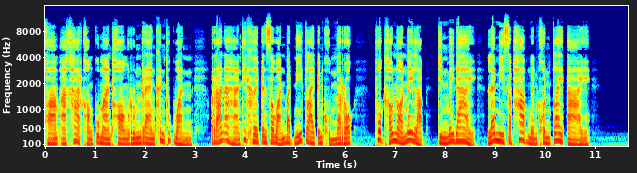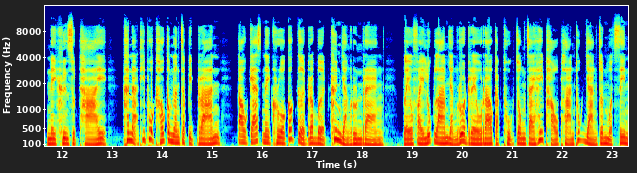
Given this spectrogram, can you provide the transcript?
ความอาฆาตของกุมารทองรุนแรงขึ้นทุกวัน ร้านอาหารที่เคยเป็นสวรรค์บัดนี้กลายเป็นขุมนรก พวกเขานอนไม่หลับ กินไม่ได้ และมีสภาพเหมือนคนใกล้ตาย ในคืนสุดท้าย ขณะที่พวกเขากำลังจะปิดร้าน เตาแก๊สในครัวก็เกิดระเบิดขึ้นอย่างรุนแรง เปลวไฟลุกลามอย่างรวดเร็วราวกับถูกจงใจให้เผาผลาญทุกอย่างจนหมดสิ้น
